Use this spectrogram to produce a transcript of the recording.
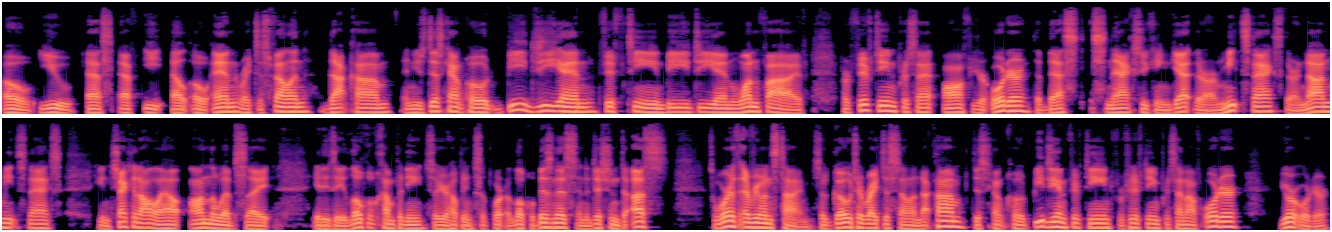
O U S F E L O N, righteousfelon.com, and use discount code BGN15, BGN15 for 15% off your order. The best snacks you can get. There are meat snacks, there are non meat snacks. You can check it all out on the website. It is a local company, so you're helping support a local business in addition to us. It's worth everyone's time. So go to righteousfelon.com, discount code BGN15 for 15% off order, your order.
